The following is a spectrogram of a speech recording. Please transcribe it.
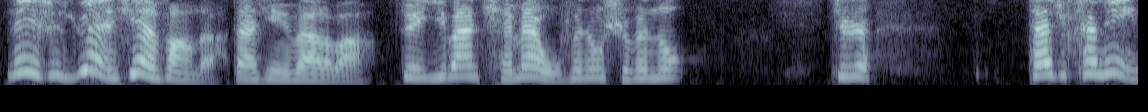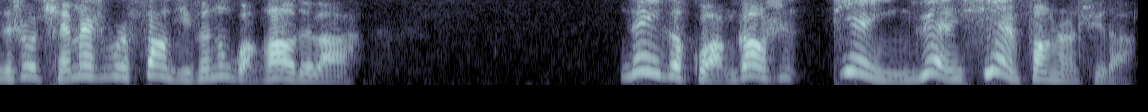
那是院线放的，大家听明白了吧？对，一般前面五分钟十分钟，就是大家去看电影的时候，前面是不是放几分钟广告，对吧？那个广告是电影院线放上去的，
